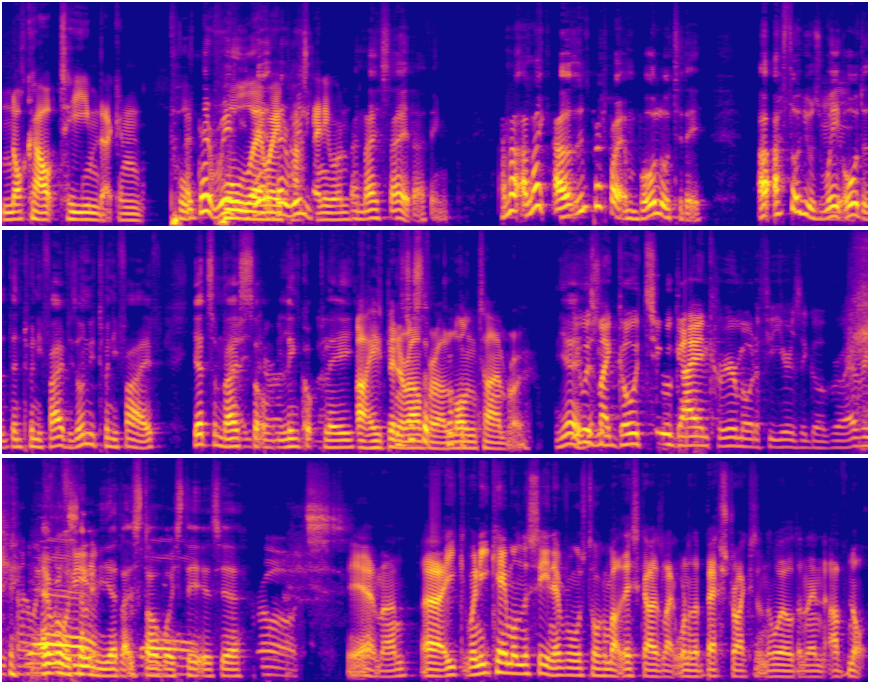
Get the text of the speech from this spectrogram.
knockout team that can pull, really- pull their they're- way they're past really- anyone. A nice side, I think. I, I like. I was impressed by Embolo today. I, I thought he was way older than 25. He's only 25. He had some nice he's sort of link up play. Oh, he's been around just a for a proper- long time, bro. Yeah, he was just- my go-to guy in career mode a few years ago, bro. Every time I Everyone was telling me he had like Starboy Yeah. status. Yeah, bro. Yeah, man. Uh, he, when he came on the scene, everyone was talking about this guy's like one of the best strikers in the world, and then I've not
